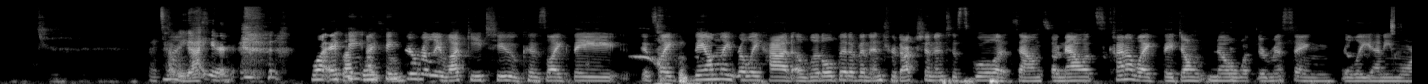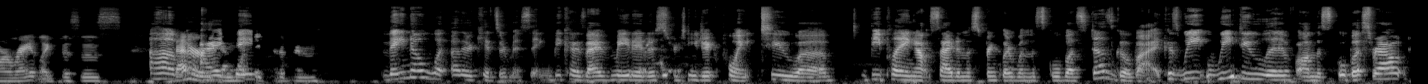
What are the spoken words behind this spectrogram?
that's how we got here Well, I think I think they're really lucky too, because like they, it's like they only really had a little bit of an introduction into school. It sounds so now it's kind of like they don't know what they're missing really anymore, right? Like this is um, better I, than they, what they could have been. they know what other kids are missing because I've made it a strategic point to uh, be playing outside in the sprinkler when the school bus does go by because we we do live on the school bus route.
